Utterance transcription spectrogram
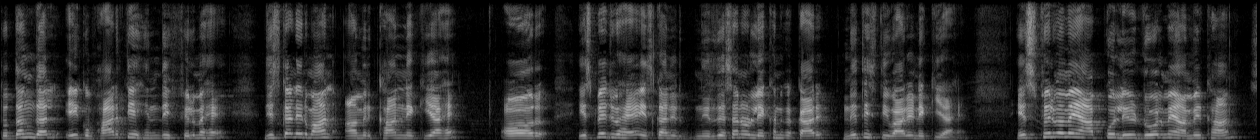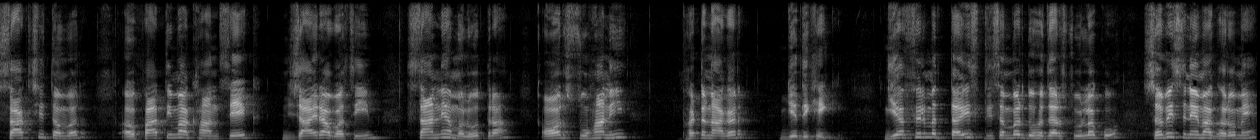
तो दंगल एक भारतीय हिंदी फ़िल्म है, जिसका निर्माण आमिर खान ने किया है और इसमें जो है इसका निर्देशन और लेखन का कार्य नीतीश तिवारी ने किया है। इस फ़िल्म में आपको लीड रोल में आमिर खान, साक्षी तंवर और फातिमा खान शेख, जायरा वसीम, सान्या मल्होत्रा और सुहानी भटनागर ये दिखेगी। यह फ़िल्म 23 दिसंबर 2016 को सभी सिनेमाघरों में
